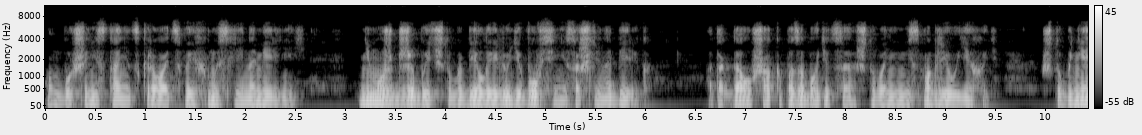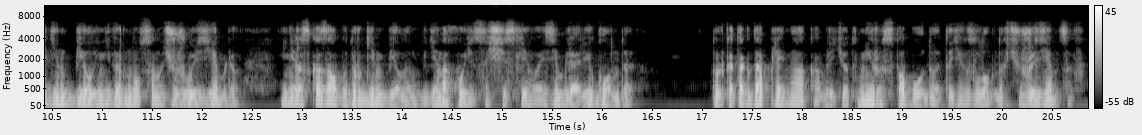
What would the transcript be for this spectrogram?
он больше не станет скрывать своих мыслей и намерений. Не может же быть, чтобы белые люди вовсе не сошли на берег. А тогда Ушака позаботится, чтобы они не смогли уехать, чтобы ни один белый не вернулся на чужую землю и не рассказал бы другим белым, где находится счастливая земля Ригонда. Только тогда племя Ака обретет мир и свободу от этих злобных чужеземцев.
